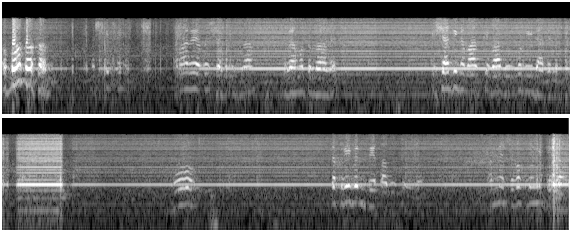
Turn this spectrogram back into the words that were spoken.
اور بہت آسان۔ ہمارے اگر شہر اسلام رحمت اللہ علیہ شادی نماز کے بعد ان کو نیند آنے لگتی وہ تقریباً بے قابو ہو گیا۔ ہم نے سبق نہیں بھی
